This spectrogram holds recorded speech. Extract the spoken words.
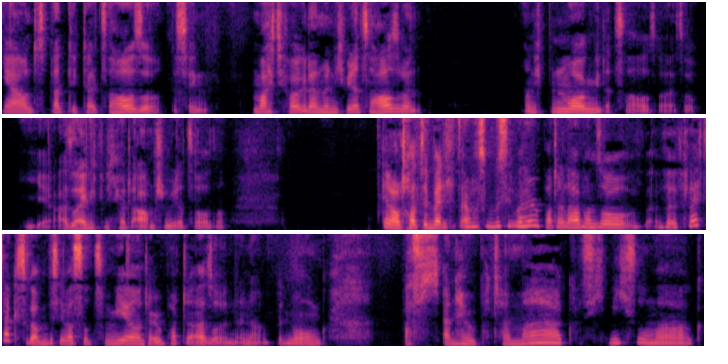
ja, und das Blatt liegt halt zu Hause. Deswegen mache ich die Folge dann, wenn ich wieder zu Hause bin. Und ich bin morgen wieder zu Hause. Also ja, yeah, also eigentlich bin ich heute Abend schon wieder zu Hause. Genau, trotzdem werde ich jetzt einfach so ein bisschen über Harry Potter labern. So, vielleicht sage ich sogar ein bisschen was so zu mir und Harry Potter, so in einer Bindung. Was ich an Harry Potter mag, was ich nicht so mag.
